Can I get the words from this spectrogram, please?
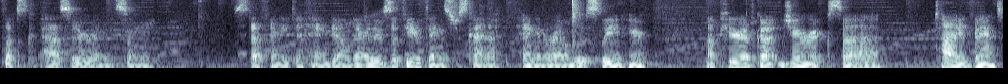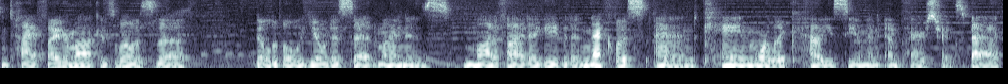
flux capacitor and some stuff I need to hang down there. There's a few things just kind of hanging around loosely in here. Up here I've got Jerac's uh, TIE Advance and TIE Fighter MOC, as well as the buildable Yoda set. Mine is modified. I gave it a necklace and cane, more like how you see them in Empire Strikes Back.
